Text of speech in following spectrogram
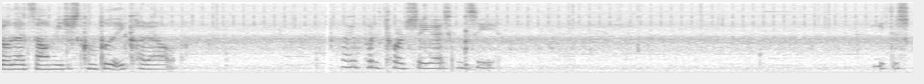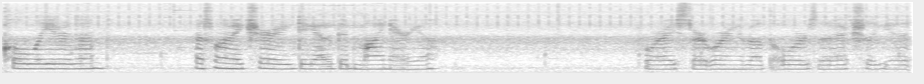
Yo, that zombie just completely cut out. I'm gonna put a torch so you guys can see. Eat this coal later then. I just want to make sure I dig out a good mine area. Before I start worrying about the ores that I actually get.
